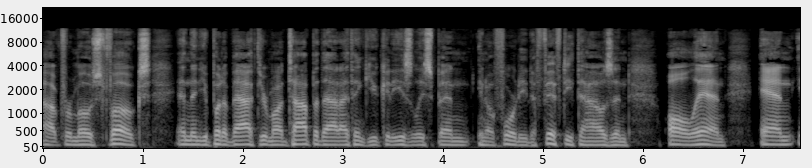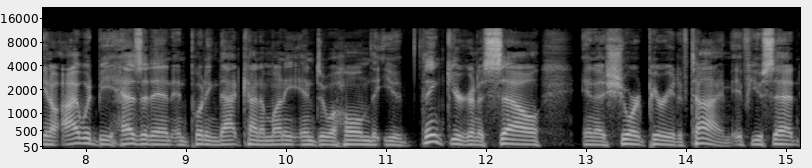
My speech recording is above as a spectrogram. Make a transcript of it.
uh, for most folks. And then you put a bathroom on top of that. I think you could easily spend, you know, 40 to 50,000 all in. And, you know, I would be hesitant in putting that kind of money into a home that you think you're going to sell in a short period of time. If you said,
